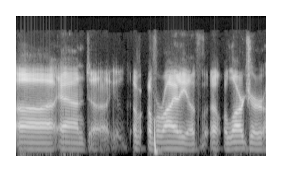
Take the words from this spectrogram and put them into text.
uh, and uh, a, a, variety of uh, larger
